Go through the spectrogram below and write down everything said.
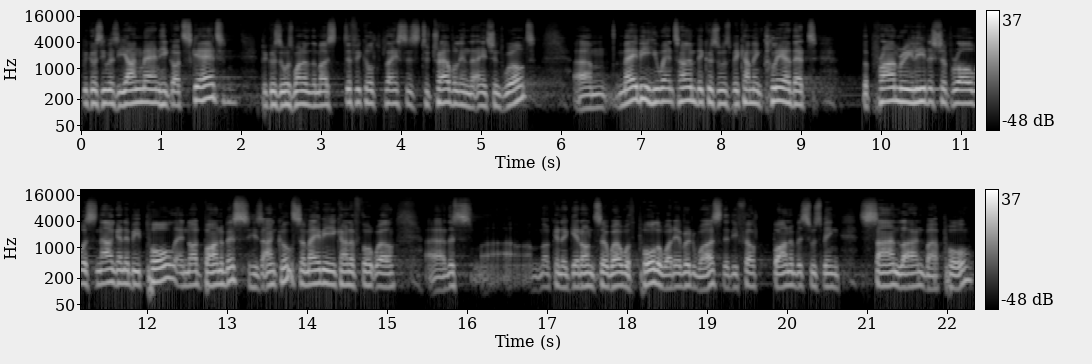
because he was a young man, he got scared because it was one of the most difficult places to travel in the ancient world. Um, maybe he went home because it was becoming clear that the primary leadership role was now going to be Paul and not Barnabas, his uncle. So maybe he kind of thought, well, uh, this uh, I'm not going to get on so well with Paul or whatever it was that he felt Barnabas was being sidelined by Paul.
